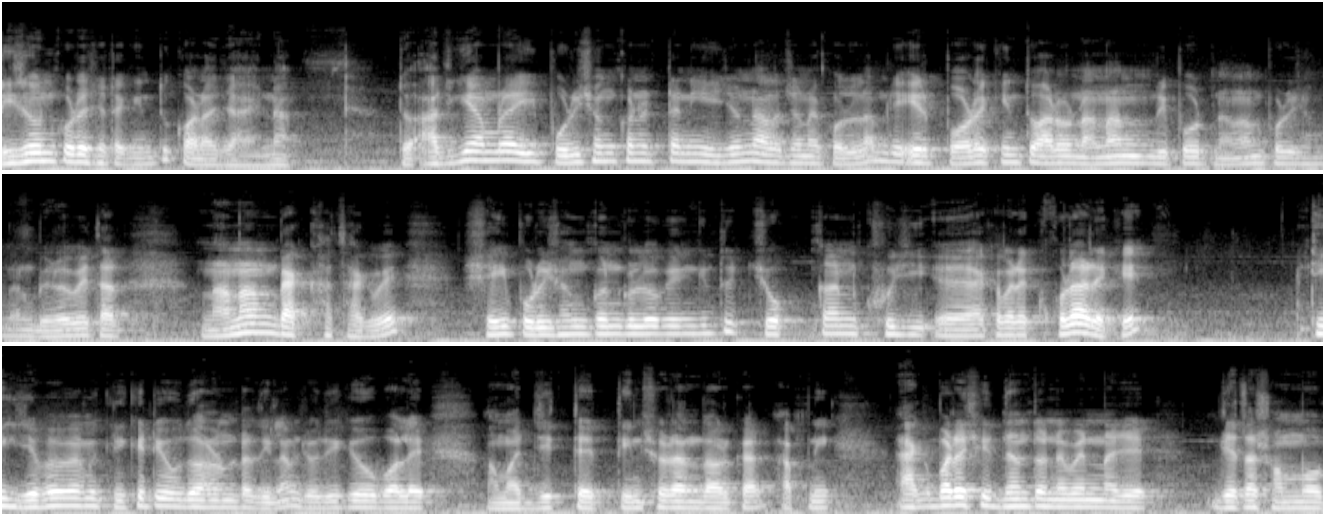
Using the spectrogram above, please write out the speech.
ডিজোন করে সেটা কিন্তু করা যায় না। তো আজকে আমরা এই পরিসংখ্যানটা নিয়ে এই জন্য আলোচনা করলাম যে, এর পরে কিন্তু আরও নানান রিপোর্ট নানান পরিসংখ্যান বেরোবে, তার নানান ব্যাখ্যা থাকবে। সেই পরিসংখ্যানগুলোকে কিন্তু চোখ কান খুঁজি একেবারে খোলা রেখে ঠিক যেভাবে আমি ক্রিকেটে উদাহরণটা দিলাম, যদি কেউ বলে আমার জিততে তিনশো রান দরকার, আপনি একবারে সিদ্ধান্ত নেবেন না যে যেটা সম্ভব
